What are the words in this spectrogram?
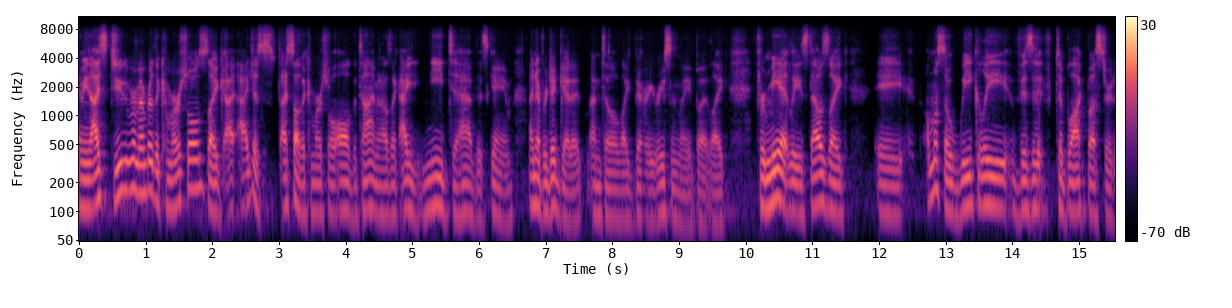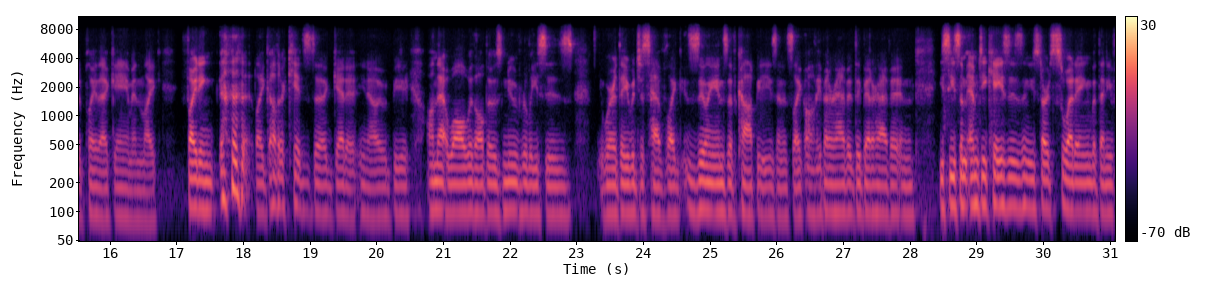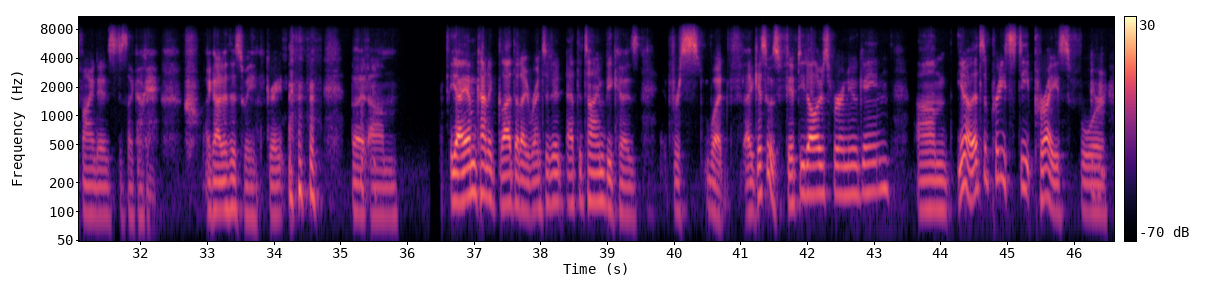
I mean, I do remember the commercials. Like I, I just I saw the commercial all the time, and I was like, I need to have this game. I never did get it until like very recently, but like for me at least, that was like a almost a weekly visit to Blockbuster to play that game and like fighting like other kids to get it. You know, it would be on that wall with all those new releases where they would just have like zillions of copies and it's like oh they better have it they better have it and you see some empty cases and you start sweating but then you find it it's just like okay i got it this week great but um yeah i am kind of glad that i rented it at the time because for what i guess it was $50 for a new game um you know that's a pretty steep price for Mhm.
